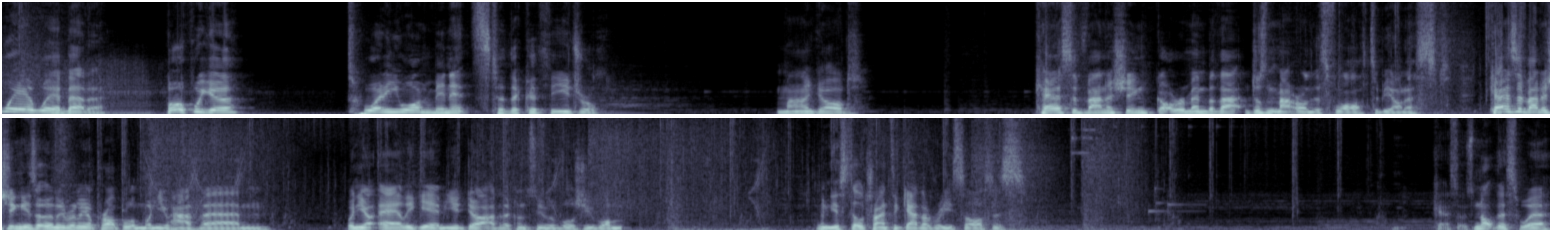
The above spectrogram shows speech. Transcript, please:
way, way better. But up we go. 21 minutes to the cathedral. My god. Curse of Vanishing, gotta remember that. Doesn't matter on this floor, to be honest. Curse of Vanishing is only really a problem when you have, um, when you're early game, you don't have the consumables you want. When you're still trying to gather resources. Okay, so it's not this way.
